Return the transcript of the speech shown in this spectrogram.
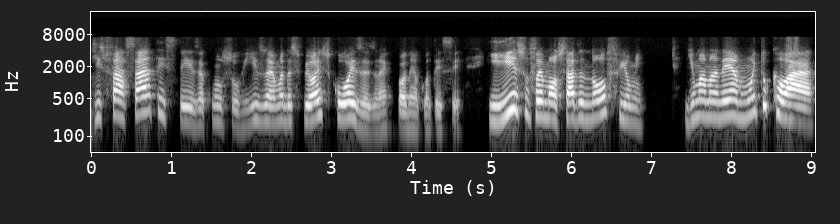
disfarçar a tristeza com um sorriso é uma das piores coisas né, que podem acontecer. E isso foi mostrado no filme de uma maneira muito clara,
